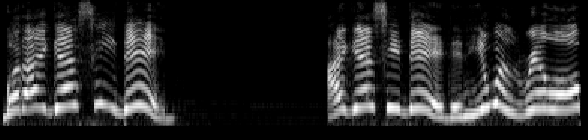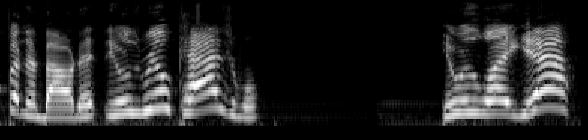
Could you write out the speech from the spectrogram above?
But I guess he did. I guess he did, and he was real open about it. He was real casual. He was like, yeah.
